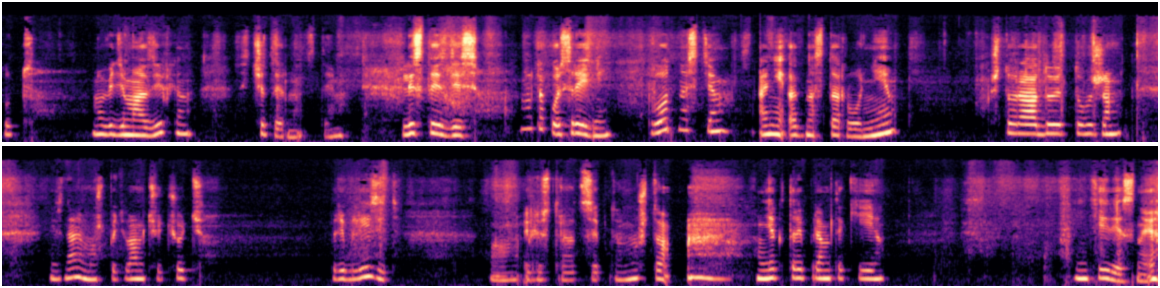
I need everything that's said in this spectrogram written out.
Тут, ну, видимо, Азифлин 14 -й. Листы здесь, ну, такой средней плотности. Они односторонние, что радует тоже. Не знаю, может быть, вам чуть-чуть приблизить а, иллюстрации, потому что некоторые прям такие интересные.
